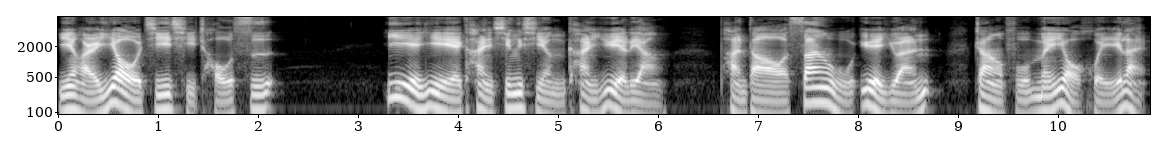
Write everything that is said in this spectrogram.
因而又激起愁思。夜夜看星星，看月亮，盼到三五月圆，丈夫没有回来，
